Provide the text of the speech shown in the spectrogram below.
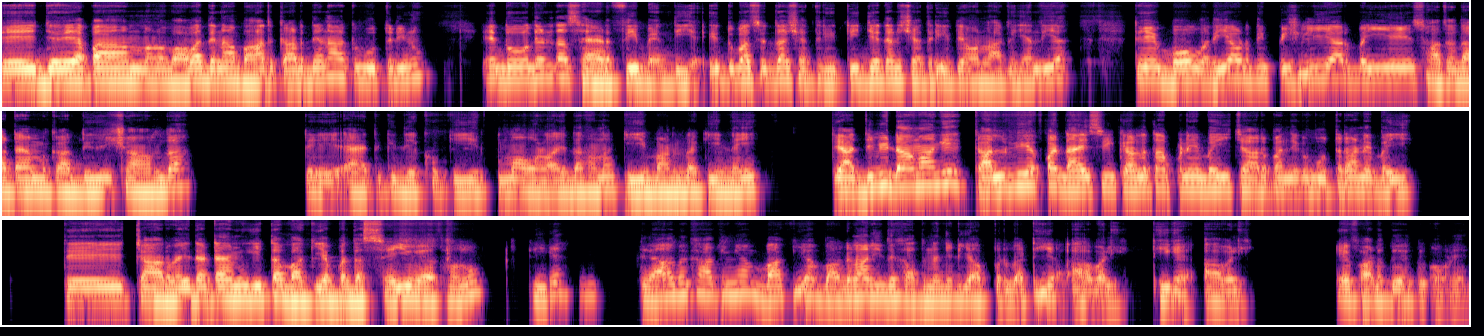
ਇਹ ਜੇ ਆਪਾਂ ਮਤਲਬ ਵਾਵਾ ਦਿਨਾਂ ਬਾਅਦ ਕੱਢ ਦੇਣਾ ਕਬੂਤਰੀ ਨੂੰ, ਇਹ ਦੋ ਦਿਨ ਤਾਂ ਸਾਈਡ ਤੇ ਹੀ ਬਹਿੰਦੀ ਹੈ। ਇਹ ਤੋਂ ਬਾਅਦ ਸਿੱਧਾ ਛਤਰੀ, ਤੀਜੇ ਦਿਨ ਛਤਰੀ ਤੇ ਆਉਣ ਲੱਗ ਜਾਂਦੀ ਆ। ਤੇ ਬਹੁਤ ਵਧੀਆ ਉੜਦੀ ਪਿਛਲੀ ਯਾਰ ਬਈ ਇਹ 7 ਦਾ ਟਾਈਮ ਕਰਦੀ ਸੀ ਸ਼ਾਮ ਦਾ। ਤੇ ਐਤਕੀ ਦੇਖੋ ਕੀ ਮਾਹੌਲ ਆ ਇਹਦਾ, ਹਨਾ? ਕੀ ਬਣਦਾ, ਕੀ ਨਹੀਂ। ਤੇ ਅੱਜ ਵੀ ਡਾਵਾਂਗੇ। ਕੱਲ ਵੀ ਆਪਾਂ ਡਾਈ ਸੀ। ਕੱਲ ਤਾਂ ਆਪਣੇ ਬਈ 4-5 ਕਬੂਤਰਾਂ ਨੇ ਬਈ। ਤੇ 4 ਵਜੇ ਦਾ ਟਾਈਮ ਕੀਤਾ। ਬਾਕੀ ਆਪਾਂ ਦੱਸਿਆ ਹੀ ਹੋਇਆ ਤੁਹਾਨੂੰ। ਠੀਕ ਹੈ? ਤੇ ਆਹ ਦਿਖਾਤੀਆਂ। ਬਾਕੀ ਆ ਬਗਲਾਂ ਵਾਲੀ ਦਿਖਾ ਦੇਣਾ ਜਿਹੜੀ ਆ ਉੱਪਰ ਬੈਠੀ ਆ। ਆ ਵਾਲੀ। ਠੀਕ ਹੈ? ਆ ਵਾਲੀ। ਇਹ ਫੜਦੇ ਦਿਖਾਉਣੇ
